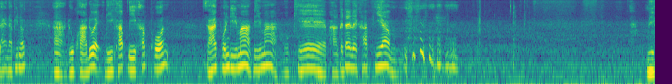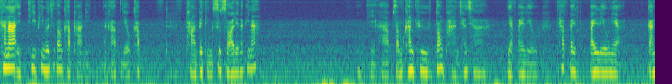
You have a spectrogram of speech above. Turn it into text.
ได้นะพี่นุชอ่า ดูขวาด้วยดีครับดีครับพ้น ซ้ายพ้นดีมากดีมาก โอเค ผ่านไปได้เลยครับ เยี่ยม มีข้างหน้าอีกที่พี่นุชจะต้องขับผ่านอีกนะครับ เดี๋ยวขับ ผ่านไปถึงสุดซอยเลยนะพี่นะ โอเคครับสำคัญคือต้องผ่านช้าๆ อย่าไปเร็ว ถ้าไปไปเร็วเนี่ย การ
